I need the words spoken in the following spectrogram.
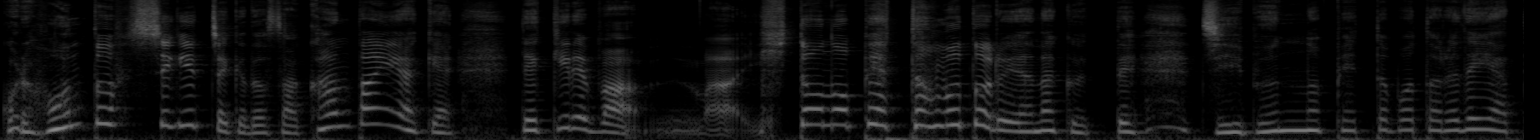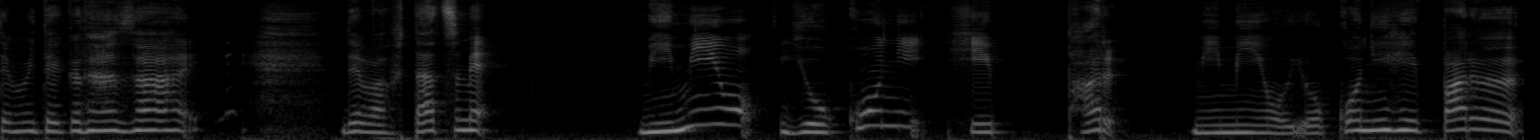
これほんと不思議っちゃけどさ簡単やけんできれば、まあ、人のペットボトルやなくって自分のペットボトルでやってみてください。では2つ目。耳を横に引っ張る。耳を横に引っ張る。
